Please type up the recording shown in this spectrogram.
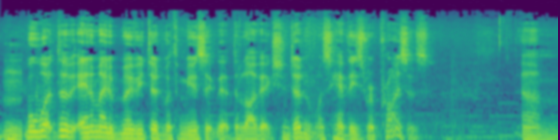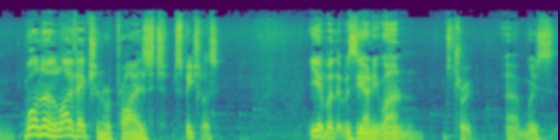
Mm. Well, what the animated movie did with music that the live action didn't was have these reprises. Um, Well, no, the live action reprised Speechless. yeah, but that was the only one. True. Uh, was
